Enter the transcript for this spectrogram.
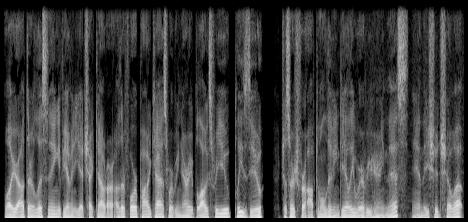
while you're out there listening, if you haven't yet checked out our other four podcasts where we narrate blogs for you, please do. Just search for Optimal Living Daily wherever you're hearing this, and they should show up.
